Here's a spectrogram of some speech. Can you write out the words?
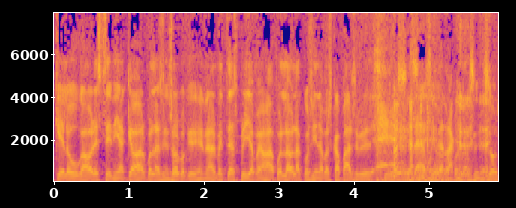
que los jugadores tenían que bajar por el ascensor, porque generalmente Asprilla me bajaba por el lado de la cocina para escaparse. pero, eh, Sí, berraco. por el ascensor.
